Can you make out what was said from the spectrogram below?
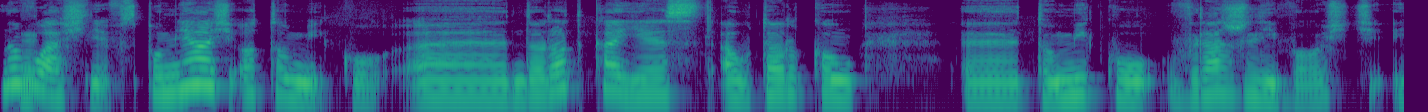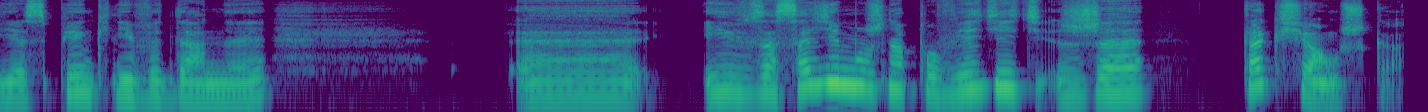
No właśnie, wspomniałaś o tomiku. Dorotka jest autorką tomiku Wrażliwość. Jest pięknie wydany. E, I w zasadzie można powiedzieć, że ta książka,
